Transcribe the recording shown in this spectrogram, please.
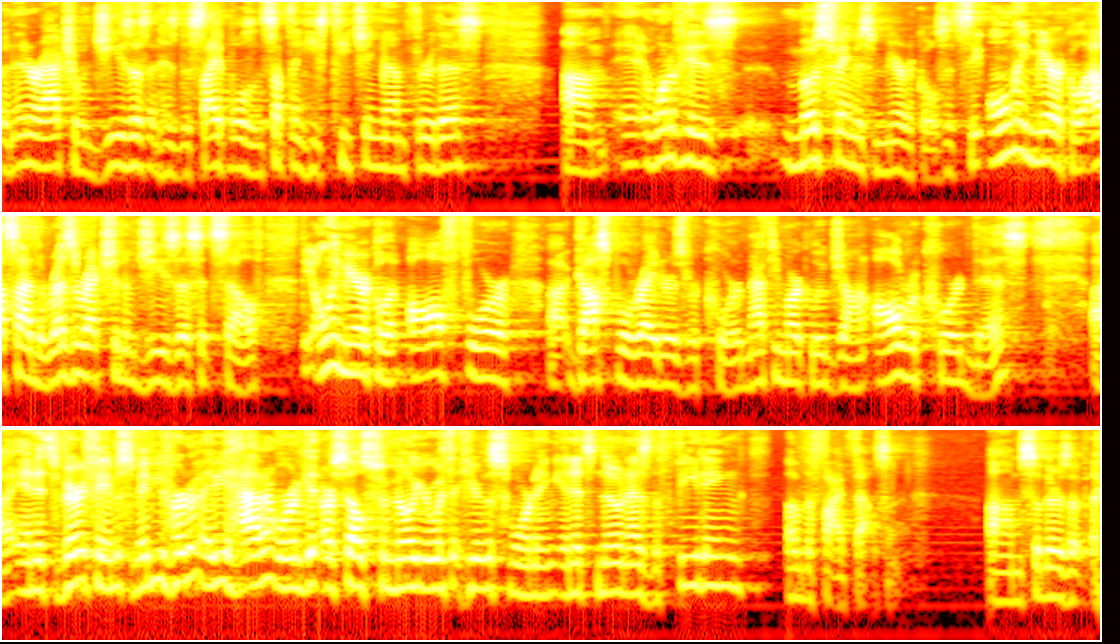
an interaction with Jesus and his disciples and something he's teaching them through this. Um, one of his most famous miracles. It's the only miracle outside the resurrection of Jesus itself, the only miracle that all four uh, gospel writers record Matthew, Mark, Luke, John all record this. Uh, and it's very famous. Maybe you've heard of it, maybe you haven't. We're going to get ourselves familiar with it here this morning, and it's known as the feeding of the 5,000. Um, so there's a, a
